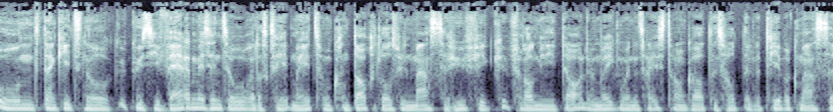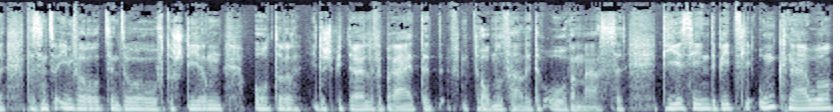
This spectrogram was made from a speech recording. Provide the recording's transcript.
Und dann gibt es noch gewisse Wärmesensoren, das sieht man jetzt, wo man kontaktlos will messen, häufig, vor allem in Italien, wenn man irgendwo in ein Restaurant geht, ins Hotel wird Fieber gemessen. Das sind so Infrarotsensoren auf der Stirn oder in den Spitälern verbreitet, Trommelfälle in den Ohren messen. Die sind ein bisschen ungenauer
